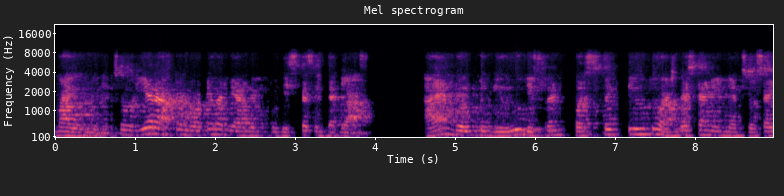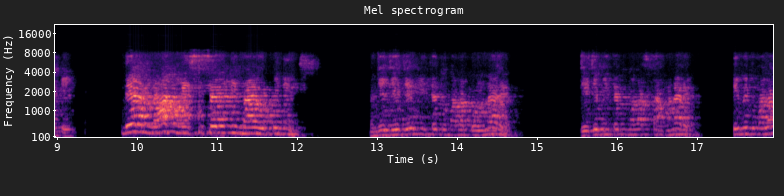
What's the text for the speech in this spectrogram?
my opinion. So hereafter, whatever we are going to discuss in the class, I am going to give you different perspective to understand Indian society. They are not necessarily my opinions. म्हणजे जे जे मी इथे तुम्हाला बोलणार आहे जे जे मी इथे तुम्हाला सांगणार आहे ते मी तुम्हाला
